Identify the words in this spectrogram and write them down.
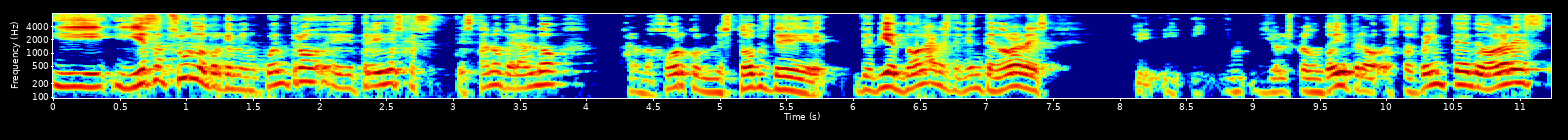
Y, es absurdo porque me encuentro eh, traders que están operando a lo mejor con stops de, de 10 dólares, de 20 dólares. Y, yo les pregunto, oye, pero estos 20 dólares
